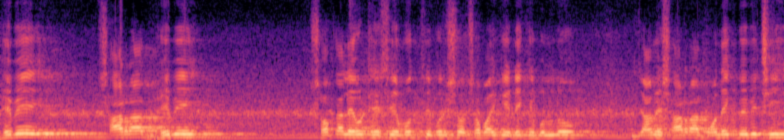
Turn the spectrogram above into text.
ভেবে, সারা রাত ভেবে সকালে উঠে সে মন্ত্রী পরিষদ সবাইকে ডেকে বলল যে, আমি সারা রাত অনেক ভেবেছি,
